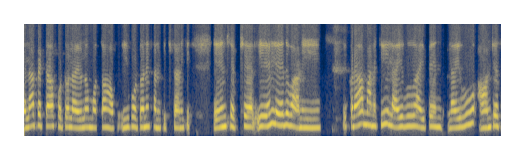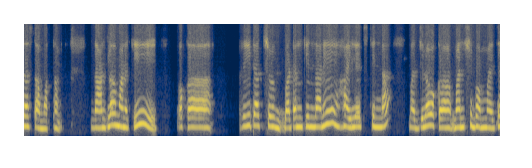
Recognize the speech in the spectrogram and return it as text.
ఎలా పెట్టా ఫోటో లైవ్లో మొత్తం? ఈ ఫోటోనే కనిపించడానికి ఏం సెట్ చేయాలి? ఏం లేదు వాణి. ఇక్కడ మనకి లైవ్ అయిపోయింది లైవ్ ఆన్ చేసేస్తాం మొత్తం. దాంట్లో మనకి ఒక రీటచ్ బటన్ కిందని హైలైట్స్ కింద మధ్యలో ఒక మనిషి బొమ్మ అయితే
